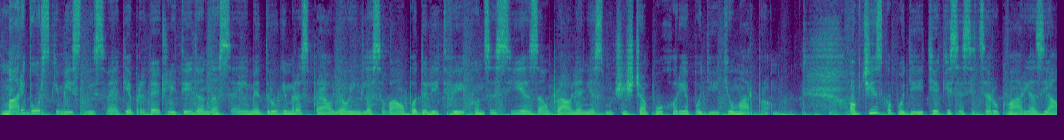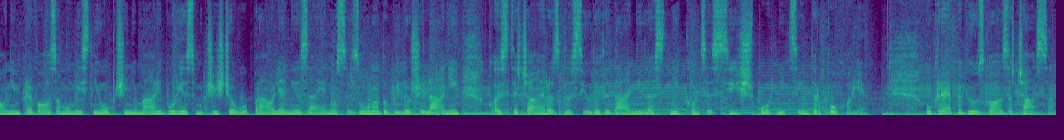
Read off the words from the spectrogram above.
Mariborski mestni svet je pretekli teden na seji med drugim razpravljal in glasoval o podelitvi koncesije za upravljanje smočišča pohorje podjetju Marprom. Občinsko podjetje, ki se sicer ukvarja z javnim prevozom v mestni občini Maribor, je smočišče v upravljanje za eno sezono dobilo že lani, ko je stečaj razglasil dotedajni lastnik koncesij Športni center Pohorje. Ukrep je bil zgolj začasen,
